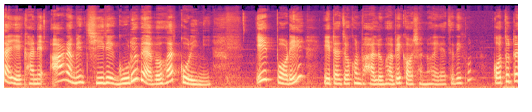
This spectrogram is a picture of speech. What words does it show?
তাই এখানে আর আমি জিরে গুঁড়ো ব্যবহার করিনি। এরপরে এটা যখন ভালোভাবে কষানো হয়ে গেছে, দেখুন কতটা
